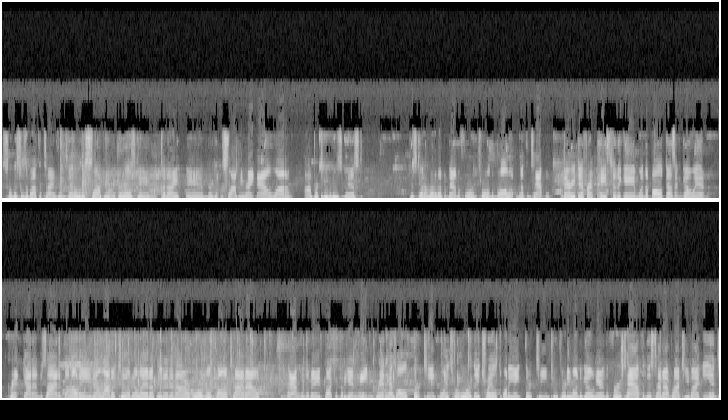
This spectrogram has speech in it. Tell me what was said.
So this was about the time things got a little sloppy in the girls' game tonight, and they're getting sloppy right now. A lot of opportunities missed. Just kind of running up and down the floor and throwing the ball up. Nothing's happening. Very different pace to the game when the ball doesn't go in. Grant got on the side of Mahoney. They'll lob it to him. He'll lay it up in and in our or we'll call a timeout after the made bucket. But again, Hayden Grant has all 13 points for Ord. They trail 28-13. 2.31 to go here in the first half. And this timeout brought to you by ENT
